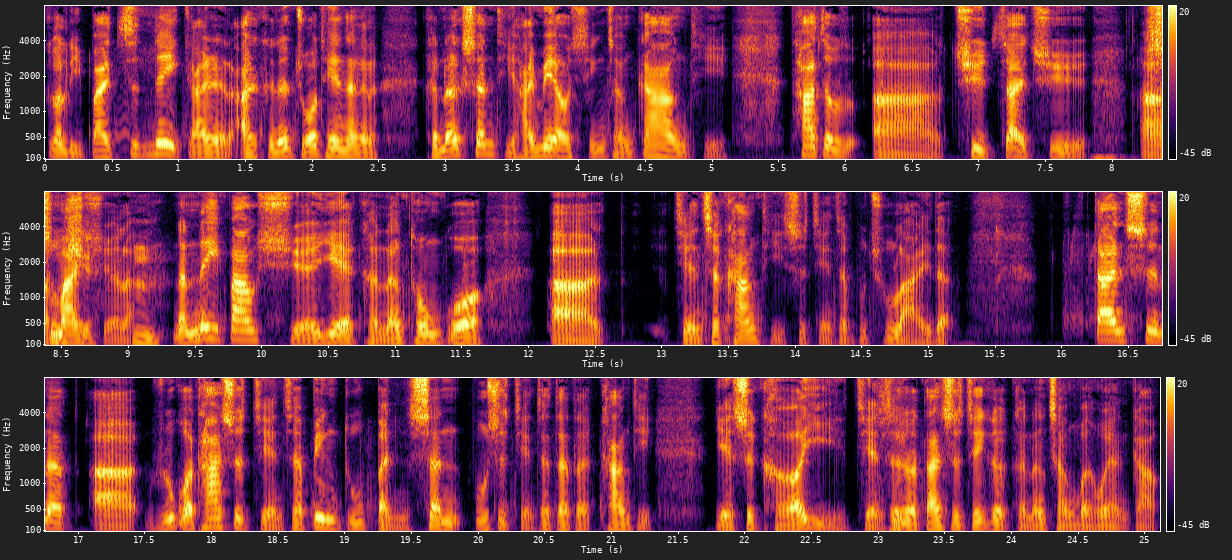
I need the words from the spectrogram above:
个礼拜之内感染啊？可能昨天那个呢，可能身体还没有形成抗体，他就呃去再去呃卖血了。那那包血液可能通过啊检测抗体是检测不出来的，但是呢啊，如果他是检测病毒本身，不是检测它的抗体，也是可以检测的。但是这个可能成本会很高。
